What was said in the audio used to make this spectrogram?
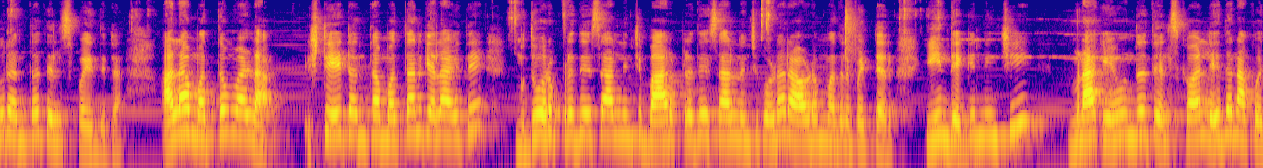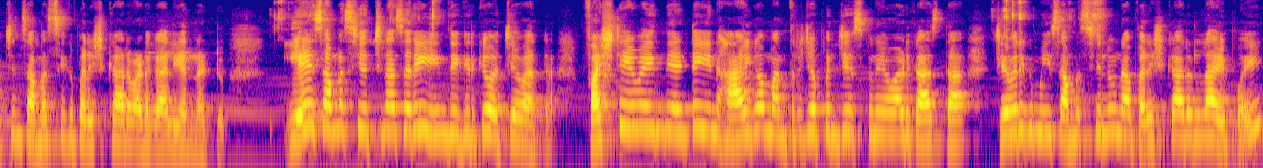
ఊరంతా తెలిసిపోయిందిట. అలా మొత్తం వాళ్ళ స్టేట్ అంతా మొత్తానికి ఎలా అయితే దూర ప్రదేశాల నుంచి భార ప్రదేశాల నుంచి కూడా రావడం మొదలుపెట్టారు. ఈయన దగ్గర నుంచి నాకేముందో తెలుసుకోవాలి లేదా నాకు వచ్చిన సమస్యకి పరిష్కారం అడగాలి అన్నట్టు. ఏ సమస్య వచ్చినా సరే ఈయన దగ్గరికి వచ్చేవారట. ఫస్ట్ ఏమైంది అంటే ఈయన హాయిగా మంత్రజపం చేసుకునేవాడు కాస్త. చివరికి మీ సమస్యలు నా పరిష్కారంలా అయిపోయి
